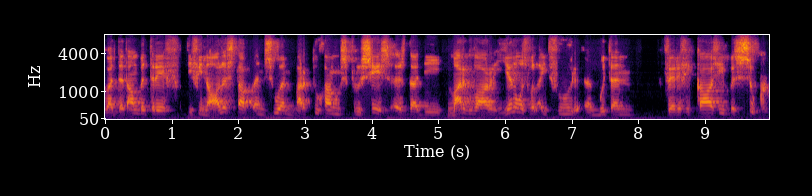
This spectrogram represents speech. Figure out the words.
wat dit aanbetref, die finale stap in so 'n marktoegangsproses is dat die mark waarheen ons wil uitvoer eh, moet 'n verifikasie besoek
